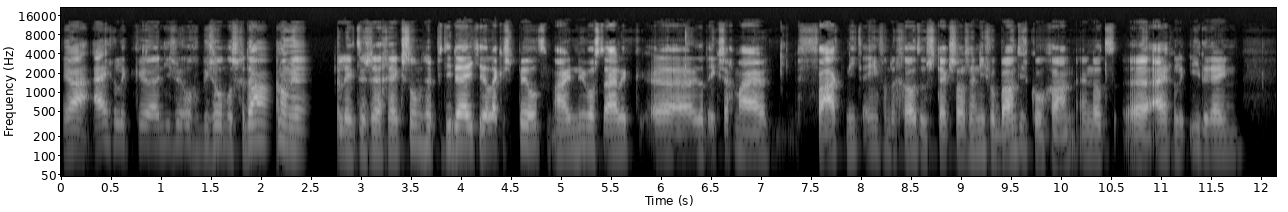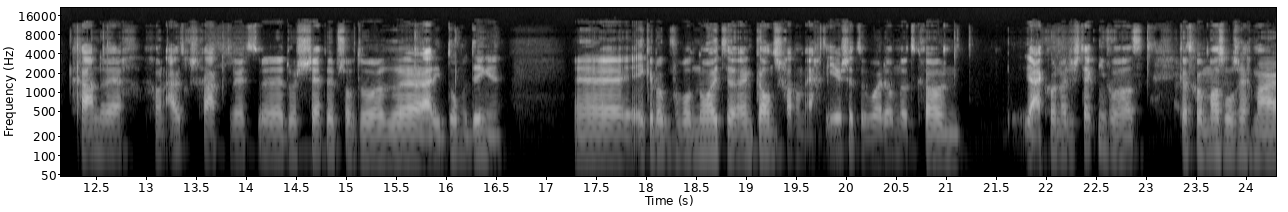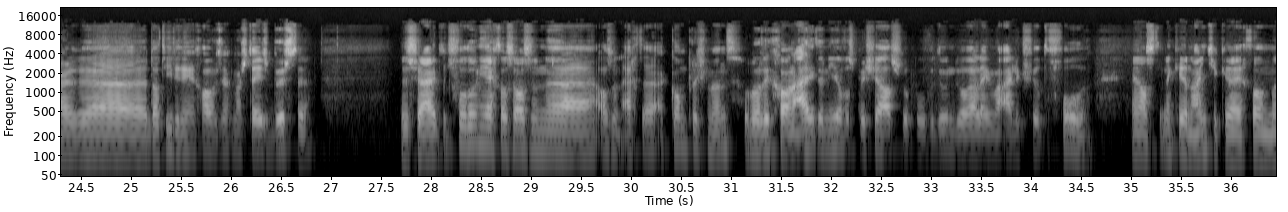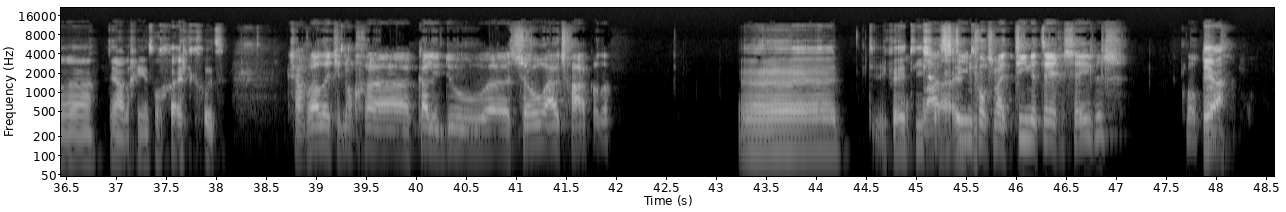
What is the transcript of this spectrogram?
Ja, eigenlijk niet zo heel veel bijzonders gedaan om eerlijk te zeggen. Ik soms heb het idee dat je lekker speelt. Maar nu was het eigenlijk uh, dat ik zeg maar vaak niet een van de grotere stacks was en niet voor bounties kon gaan. En dat uh, eigenlijk iedereen gaandeweg gewoon uitgeschakeld werd uh, door setups of door die domme dingen. ik heb ook bijvoorbeeld nooit een kans gehad om echt eerste te worden. Omdat ik gewoon, ja, ik gewoon de stackniveau had. Ik had gewoon mazzel zeg maar dat iedereen gewoon zeg maar steeds buste. Dus ja, het voelde ook niet echt als, als, een, uh, als een echte accomplishment. Omdat ik gewoon eigenlijk er niet heel veel speciaals voor hoeven doen. Door alleen maar eigenlijk veel te volgen. En als het een keer een handje kreeg, dan, uh, ja, dan ging het wel redelijk goed. Ik zag wel dat je nog uh, Kalidou zo uitschakelde. ik weet niet. Laatste tien, volgens mij tienen tegen zevens. Klopt dat? Ja,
